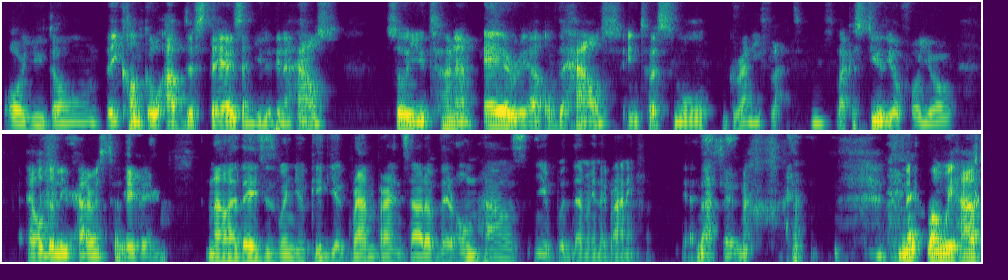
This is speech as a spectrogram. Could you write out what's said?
or you don't they can't go up the stairs, and you live in a house. So you turn an area of the house into a small granny flat, like a studio for your elderly parents to live in nowadays is when you kick your grandparents out of their own house and you put them in the granny flat. Yes. That's it. Next one, we have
